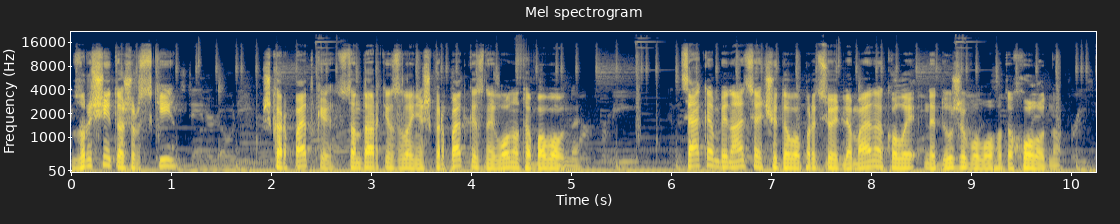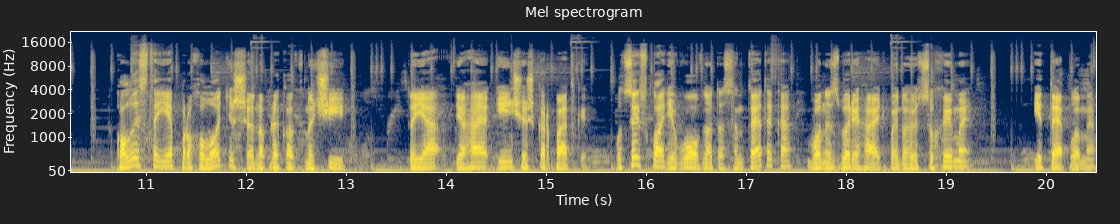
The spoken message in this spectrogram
зручні та жорсткі, шкарпетки, стандартні зелені шкарпетки з нейлону та бавовни. Ця комбінація чудово працює для мене, коли не дуже волого та холодно. Коли стає прохолодніше, наприклад, вночі, то я вдягаю інші шкарпетки. У цих складі вовна та синтетика, вони зберігають мої ноги сухими і теплими.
